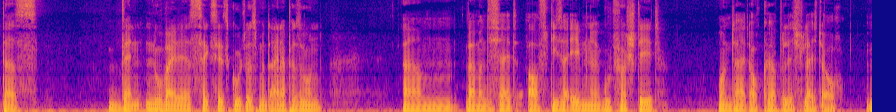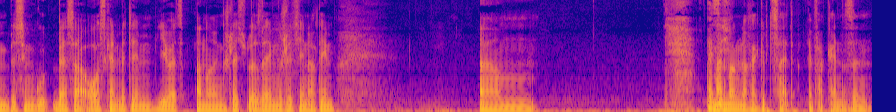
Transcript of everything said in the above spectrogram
dass wenn nur weil der Sex jetzt gut ist mit einer Person, ähm, weil man sich halt auf dieser Ebene gut versteht und halt auch körperlich vielleicht auch ein bisschen gut, besser auskennt mit dem jeweils anderen Geschlecht oder selben Geschlecht, je nachdem. Ähm, Also meiner Meinung nach ergibt es halt einfach keinen Sinn.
